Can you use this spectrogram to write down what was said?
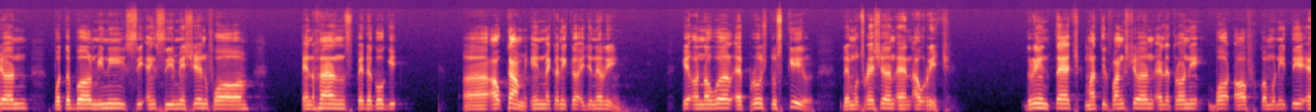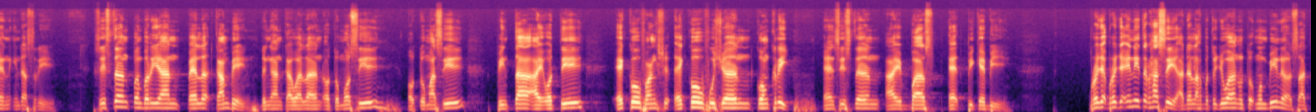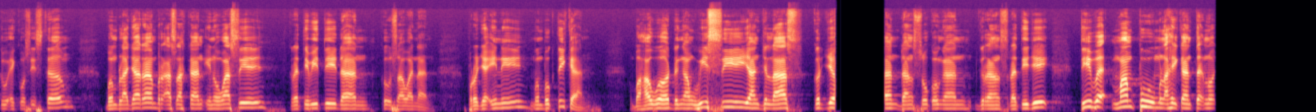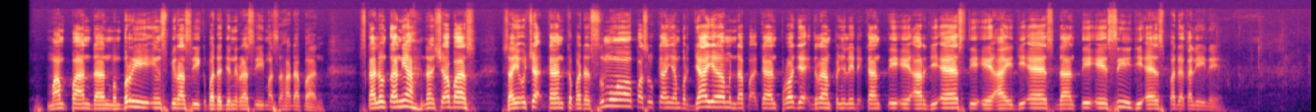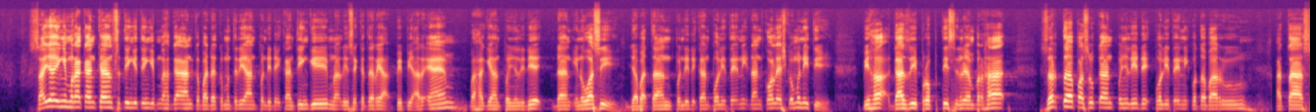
function portable mini CNC machine for enhanced pedagogic uh, outcome in mechanical engineering. Okay, a novel approach to skill demonstration and outreach. Green Tech Multifunction Electronic Board of Community and Industry. Sistem pemberian pellet kambing dengan kawalan otomasi, otomasi, pinta IoT, Eco Function, Eco Fusion Concrete, and System iBus at PKB. Projek-projek ini terhasil adalah bertujuan untuk membina satu ekosistem pembelajaran berasaskan inovasi, kreativiti dan keusahawanan. Projek ini membuktikan bahawa dengan visi yang jelas, kerja dan sokongan geran strategik, TVET mampu melahirkan teknologi mampan dan memberi inspirasi kepada generasi masa hadapan. Sekalian tahniah dan syabas saya ucapkan kepada semua pasukan yang berjaya mendapatkan projek geran penyelidikan TARGS, TAIGS dan TACGS pada kali ini. Saya ingin merakankan setinggi-tinggi penghargaan kepada Kementerian Pendidikan Tinggi melalui Sekretariat PPRM, Bahagian Penyelidik dan Inovasi, Jabatan Pendidikan Politeknik dan Kolej Komuniti, pihak Gazi Property Sdn Berhad serta pasukan penyelidik Politeknik Kota Baru atas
